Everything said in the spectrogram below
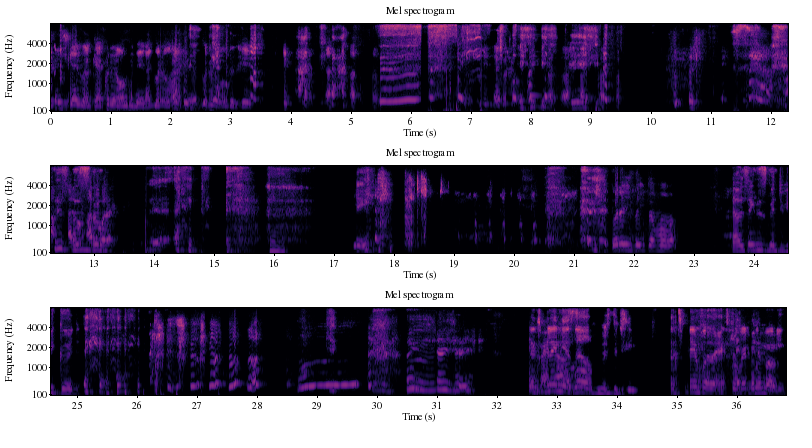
These guys, okay, I couldn't hold it in. I couldn't, I couldn't hold it in. I don't, I don't want to. what are you saying, Tamo? I was saying this is going to be good. Explain um, yourself, Mr. G. Explain for the extrovert minimum. community.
